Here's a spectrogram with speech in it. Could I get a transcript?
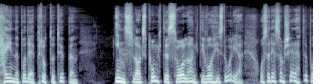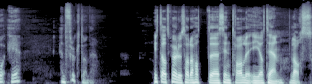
tegnet på det, prototypen, innslagspunktet så langt i vår historie. Også det som skjer etterpå, er en frukt av det. Etter at Paulus hadde hatt eh, sin tale i Aten, Lars,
